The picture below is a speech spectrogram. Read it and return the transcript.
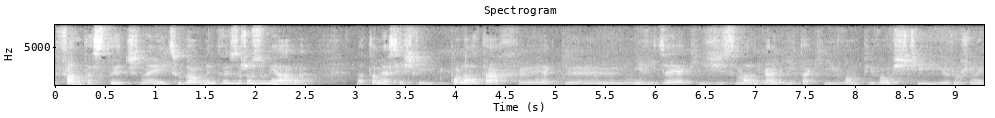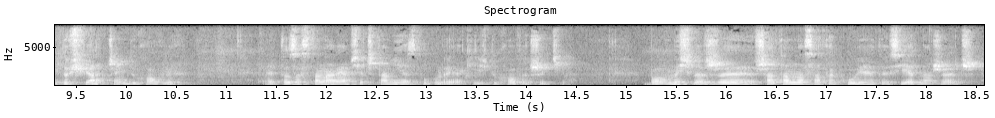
fantastyczne i cudowne i to jest zrozumiałe. Natomiast jeśli po latach e, jakby nie widzę jakichś zmagań i takich wątpliwości i różnych doświadczeń duchowych, e, to zastanawiam się, czy tam jest w ogóle jakieś duchowe życie. Bo myślę, że szatan nas atakuje, to jest jedna rzecz.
